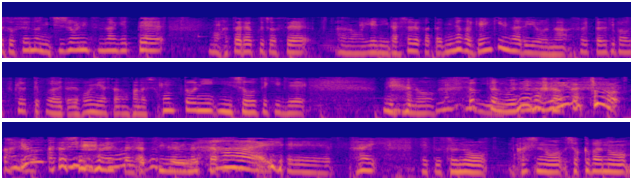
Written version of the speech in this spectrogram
女性の日常につなげてもう働く女性あの家にいらっしゃる方みんなが元気になるようなそういった売り場を作ってこられた本宮さんのお話本当に印象的で。ね、あの、ちょっと胸が、胸が今日、あの、熱くなりましたね。熱くなりました。はい。えー、はい。えっと、その昔の職場の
